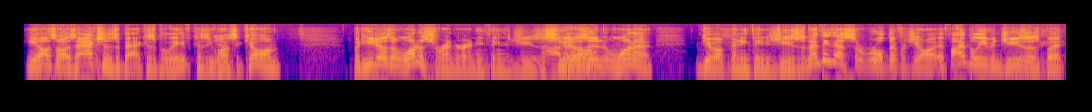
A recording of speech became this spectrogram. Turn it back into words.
He also has actions to back his belief because he Yeah. wants to kill him, but he doesn't want to surrender anything to Jesus. Not he doesn't want to give up anything to Jesus. And I think that's the real difference. You know, if I believe in Jesus, but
